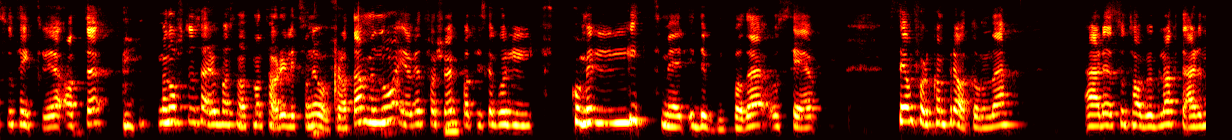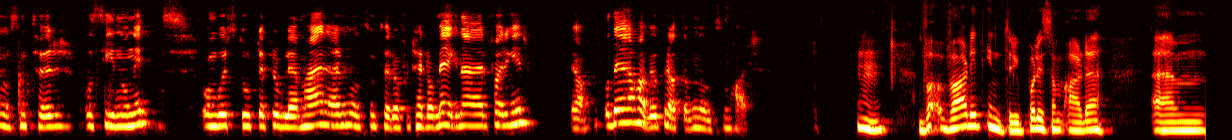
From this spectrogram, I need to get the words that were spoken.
så, tenkte vi at Men ofte så er det bare sånn at man tar det litt sånn i overflata. Men nå gjør vi et forsøk på at vi skal gå, komme litt mer i dybden på det og se, se om folk kan prate om det. Er det så tabubelagt? Er det noen som tør å si noe nytt om hvor stort det problemet er? Er det noen som tør å fortelle om egne erfaringer? Ja, og det har vi jo prata med noen som har. Mm. Hva, hva, er ditt inntrykk på liksom, er det um,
